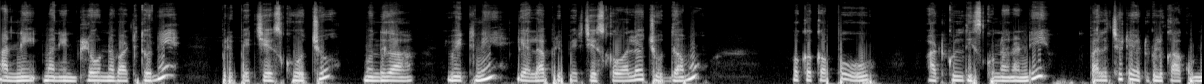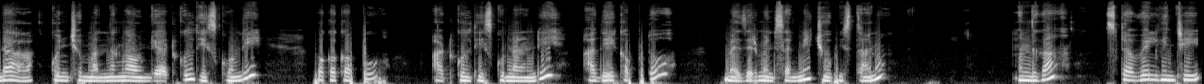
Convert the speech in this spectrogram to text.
అన్నీ మన ఇంట్లో ఉన్న వాటితోనే ప్రిపేర్ చేసుకోవచ్చు. ముందుగా వీటిని ఎలా ప్రిపేర్ చేసుకోవాలో చూద్దాము. ఒక కప్పు అటుకులు తీసుకున్నానండి. పలచటి అటుకులు కాకుండా కొంచెం మందంగా ఉండే అటుకులు తీసుకోండి. ఒక కప్పు అటుకులు తీసుకున్నానండి. అదే కప్పుతో మెజర్మెంట్స్ అన్నీ చూపిస్తాను. ముందుగా స్టవ్ వెలిగించి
